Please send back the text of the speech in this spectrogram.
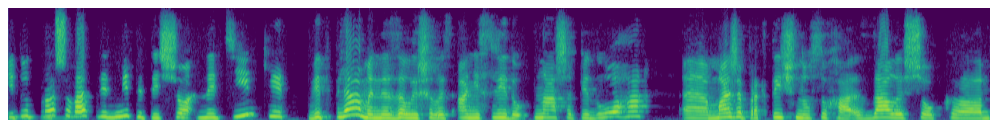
І тут прошу вас відмітити, що не тільки від плями не залишилось ані сліду, наша підлога е, майже практично суха. Залишок, е,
